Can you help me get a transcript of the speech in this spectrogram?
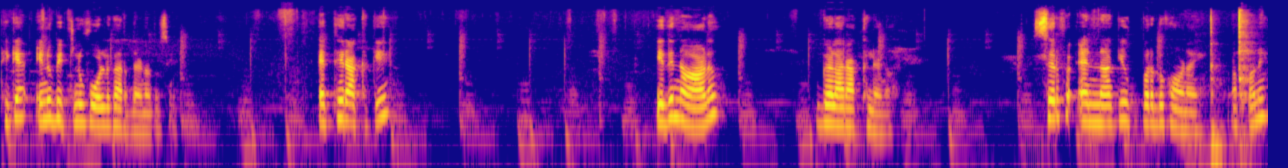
ਠੀਕ ਹੈ, ਇਹਨੂੰ ਵਿੱਚ ਨੂੰ ਫੋਲਡ ਕਰ ਦੇਣਾ ਤੁਸੀਂ। ਇੱਥੇ ਰੱਖ ਕੇ ਇਹਦੇ ਨਾਲ ਗਲਾ ਰੱਖ ਲੈਣਾ। ਸਿਰਫ ਇੰਨਾ ਕਿ ਉੱਪਰ ਦਿਖਾਉਣਾ ਹੈ ਆਪਾਂ ਨੇ।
